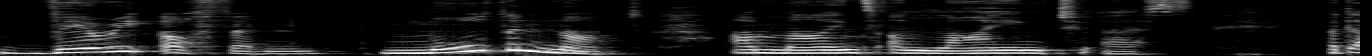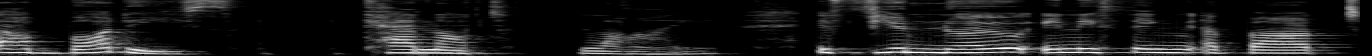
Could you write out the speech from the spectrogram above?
very often, more than not, our minds are lying to us, but our bodies cannot lie. If you know anything about,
